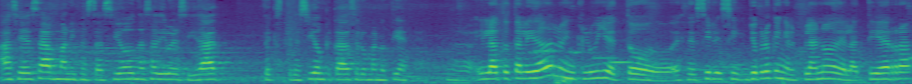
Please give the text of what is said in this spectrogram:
hacia esa manifestación, esa diversidad de expresión que cada ser humano tiene. Y la totalidad lo incluye todo, es decir, si, yo creo que en el plano de la Tierra,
